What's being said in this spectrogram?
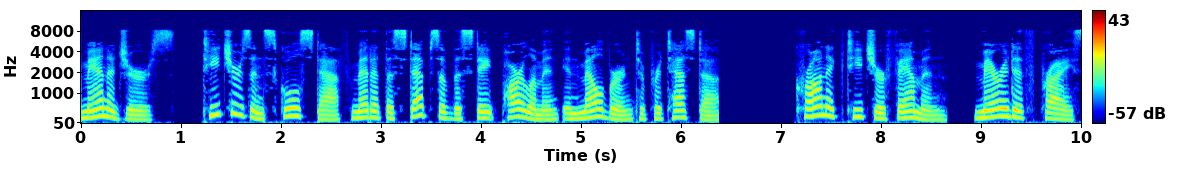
managers, teachers and school staff met at the steps of the state parliament in Melbourne to protest a chronic teacher famine. Meredith Price,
